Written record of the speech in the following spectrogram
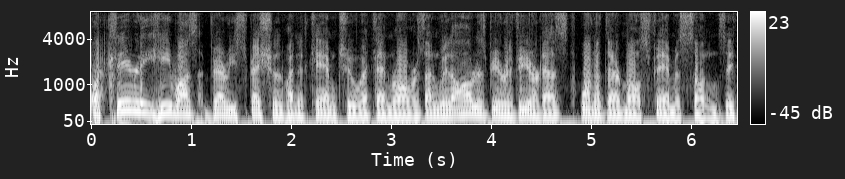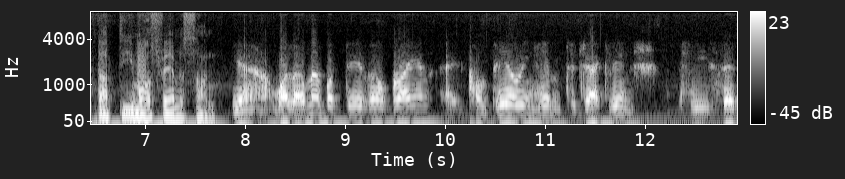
But clearly, he was very special when it came to uh, Glen Rovers, and will always be revered as one of their most famous sons, if not the most famous son. Yeah, well, I remember Dave O'Brien uh, comparing him to Jack Lynch. He said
